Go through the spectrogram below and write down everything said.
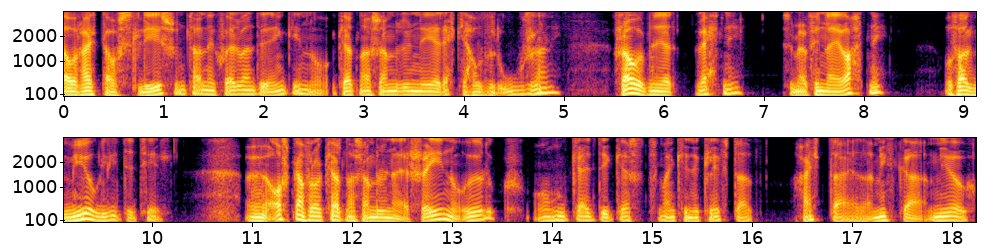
Þá er hægt á slísumtalni hverfandið engin og kjarnasamrunni er ekki háður úrrani. Hráöfnið er vettni sem er að finna í vatni og það er mjög lítið til. Orkan frá kjarnasamruna er hrein og örug og hún gæti gert mannkinni klift að hætta eða minka mjög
